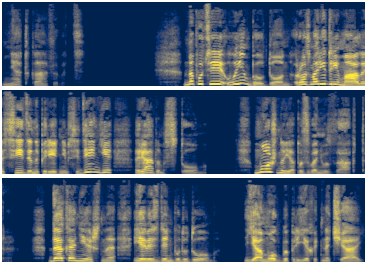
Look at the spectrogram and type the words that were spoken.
не отказывать. На пути в Уимблдон Розмари дремала, сидя на переднем сиденье рядом с Томом. «Можно я позвоню завтра?» «Да, конечно, я весь день буду дома. Я мог бы приехать на чай.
